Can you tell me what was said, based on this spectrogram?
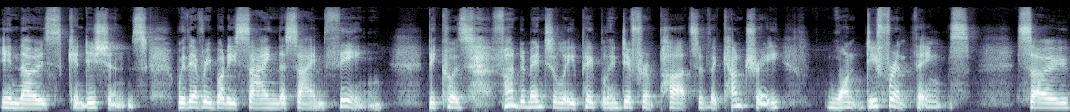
in those conditions with everybody saying the same thing because fundamentally people in different parts of the country want different things. So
